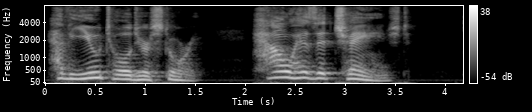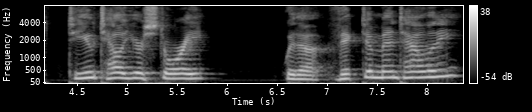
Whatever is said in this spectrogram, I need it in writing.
have you told your story? How has it changed? Do you tell your story with a victim mentality?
